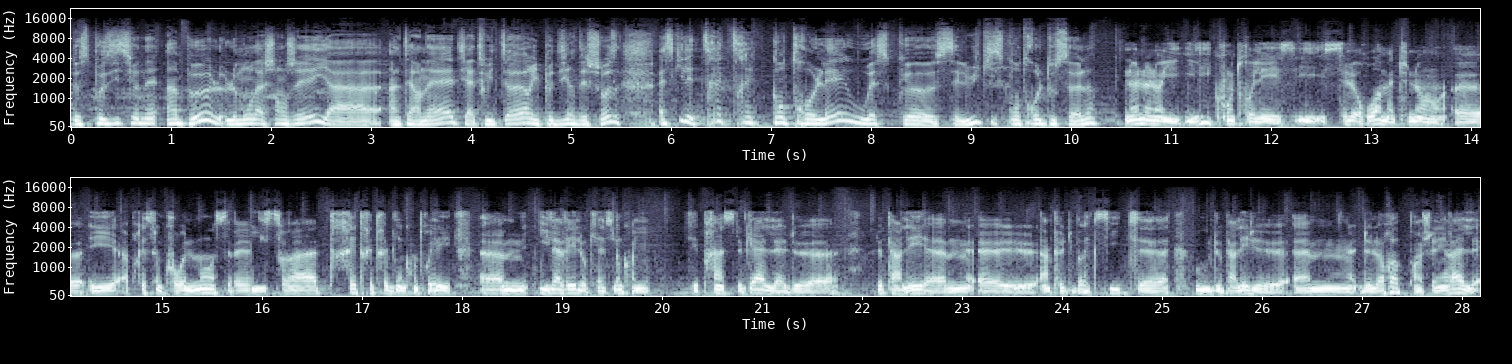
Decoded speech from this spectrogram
de se positionner un peu? Le monde a changé, il y a Internet, il y a Twitter, il peut dire des choses. Est-ce qu'il est très très contrôlé ou est-ce que c'est lui qui se contrôle tout seul? Non, non, non, il, est contrôlé. C'est le roi maintenant. Euh, et après son couronnement, il sera très, très, très bien contrôlé. Euh, il avait l'occasion, quand il était prince de Galles, de, euh, de parler un peu du Brexit ou de parler de, de l'Europe en général.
